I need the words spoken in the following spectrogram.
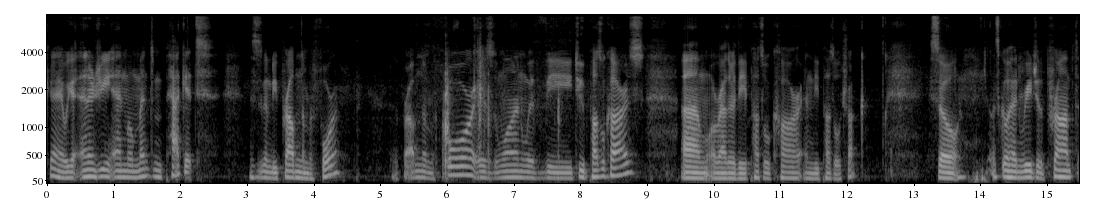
Okay, we got energy and momentum packet. This is going to be problem number four. The problem number four is the one with the two puzzle cars, um, or rather the puzzle car and the puzzle truck. So let's go ahead and read you the prompt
